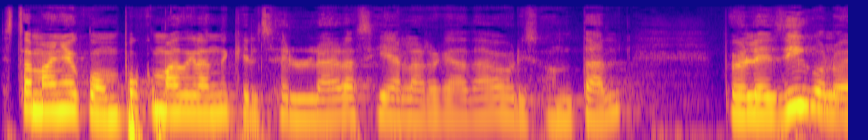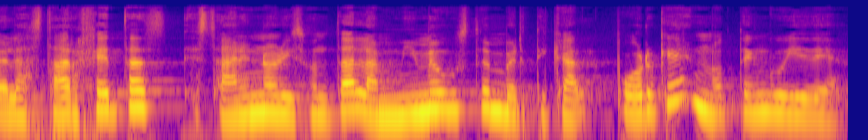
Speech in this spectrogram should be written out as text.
es tamaño como un poco más grande que el celular, así alargada, horizontal. Pero les digo, lo de las tarjetas están en horizontal, a mí me gusta en vertical. ¿Por qué? No tengo idea.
